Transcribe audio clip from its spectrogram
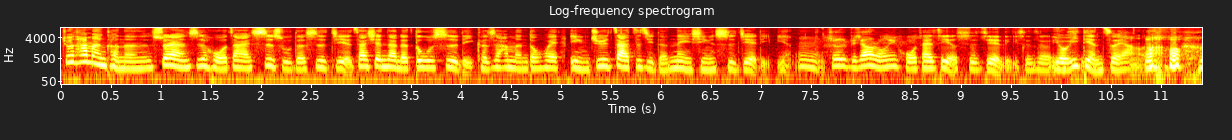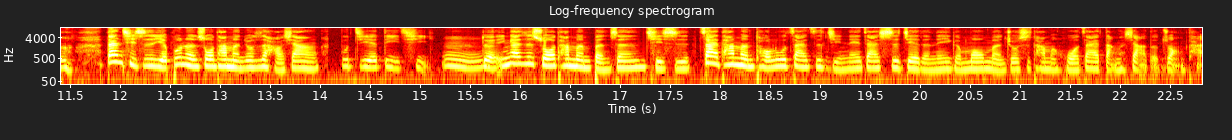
就他们可能虽然是活在世俗的世界，在现在的都市里，可是他们都会隐居在自己的内心世界里面，嗯，就是比较容易活在自己的世界里。是这个有一点这样了，但其实也不能说他们就是好像不接地气。嗯，对，应该是说他们本身其实，在他们投入在自己内在世界的那个 moment，就是他们活在当下的状态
